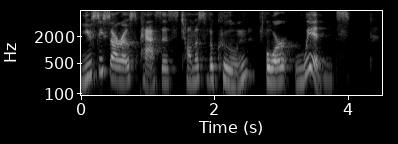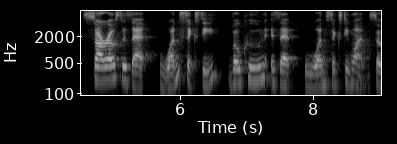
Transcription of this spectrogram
Juuse Saros passes Tomas Vokoun for wins. Saros is at 160, Vokoun is at 161. So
